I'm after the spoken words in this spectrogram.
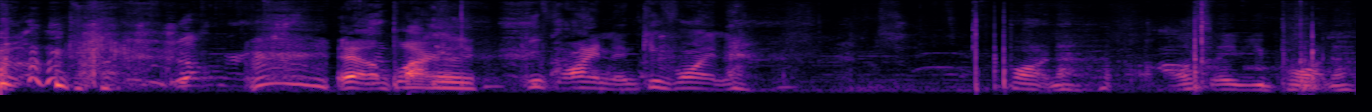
yeah, partner, keep fighting. Keep fighting. Partner, I'll save you, partner.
